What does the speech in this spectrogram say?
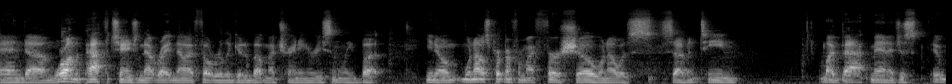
and um, we're on the path to changing that right now. I felt really good about my training recently, but you know, when I was prepping for my first show when I was 17, my back, man, it just it,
